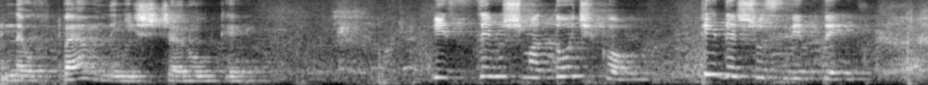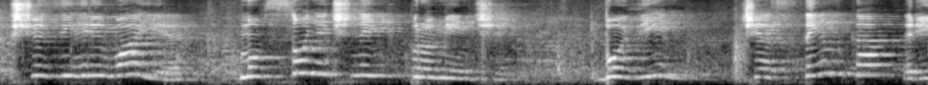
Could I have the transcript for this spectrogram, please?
невпевнені ще руки. І з цим шматочком підеш у світи, що зігріває, мов сонячний промінчик, бо він частинка рід.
